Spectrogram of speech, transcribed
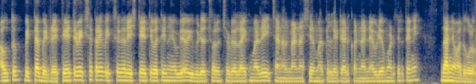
ಅವತ್ತಕ್ಕೆ ಬಿಟ್ಟ ಬಿಡ್ರಿ ತಿಳಿತ್ರಿ ವೀಕ್ಷಕರೇ ವೀಕ್ಷಕರು ಇಷ್ಟೇ ಐತಿ ಇವತ್ತಿನ ವಿಡಿಯೋ ಈ ವಿಡಿಯೋ ಚಲೋ ಚಲೋ ಲೈಕ್ ಮಾಡಿರಿ. ಈ ಚಾನಲ್ ಮ್ಯಾನ ಶೇರ್ ಮಾರ್ಕೆಟ್ ರಿಲೇಟೆಡ್ ನಾನು ವಿಡಿಯೋ ಮಾಡ್ತಿರ್ತೇನೆ. ಧನ್ಯವಾದಗಳು.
